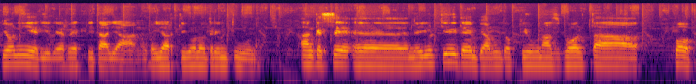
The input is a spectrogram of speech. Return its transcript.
pionieri del rap italiano con gli articolo 31, anche se eh, negli ultimi tempi ha avuto più una svolta pop,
